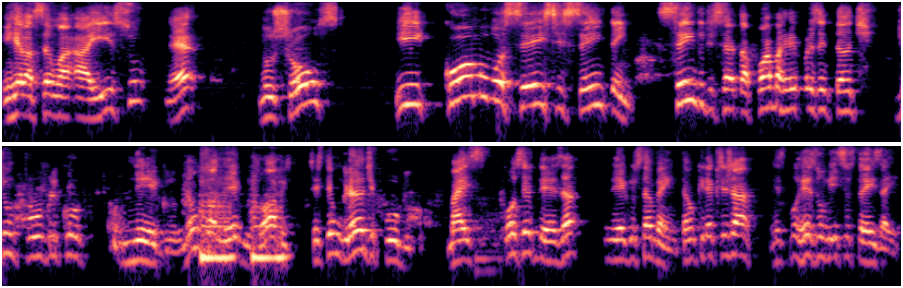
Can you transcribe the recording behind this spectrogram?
em relação a, a isso, né? Nos shows, e como vocês se sentem sendo, de certa forma, representante de um público negro. Não só negros, jovens, vocês têm um grande público, mas com certeza negros também. Então, eu queria que você já resumisse os três aí.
